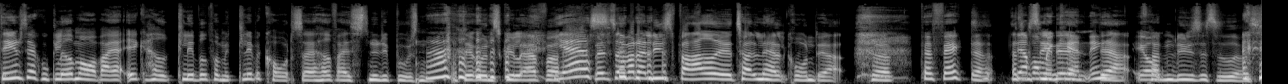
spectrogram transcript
Det eneste, jeg kunne glæde mig over, var, at jeg ikke havde klippet på mit klippekort, så jeg havde faktisk snydt i bussen, og det undskylder jeg for. Yes! Men så var der lige sparet øh, 12,5 kroner der. Så, Perfekt. ja. Der, skal hvor man det, kan, ikke? Ja, Jo. fra den lyse side også.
